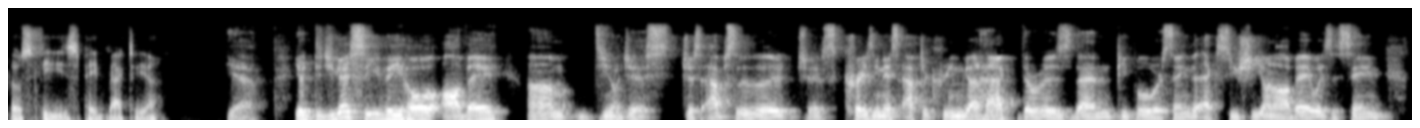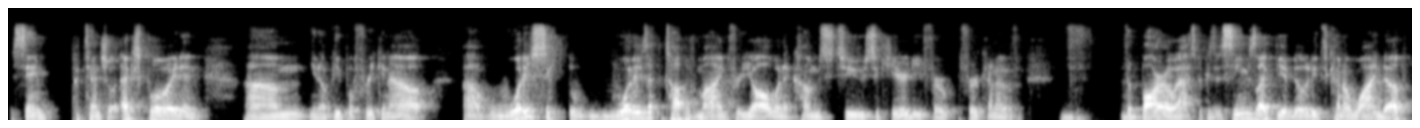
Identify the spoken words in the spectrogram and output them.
those fees paid back to you. Yeah. Yo, did you guys see the whole Aave? Um, you know, just just absolute just craziness after Cream got hacked. There was then people were saying the that XSushi on Aave was the same the same potential exploit, and um, you know, people freaking out. Uh, what is what is at the top of mind for y'all when it comes to security for for kind of the borrow aspect? Because it seems like the ability to kind of wind up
